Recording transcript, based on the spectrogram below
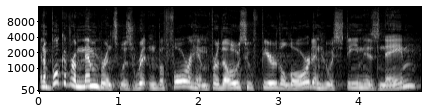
And a book of remembrance was written before him for those who fear the Lord and who esteem his name.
